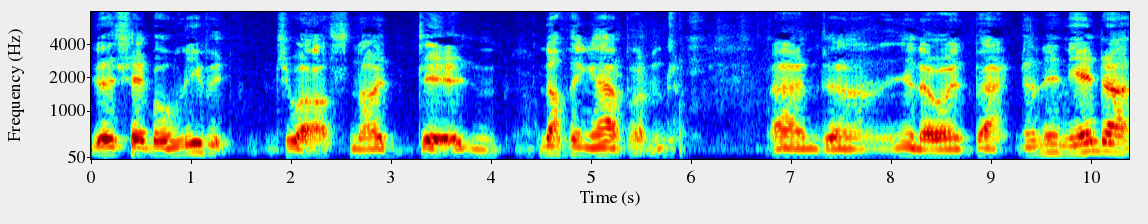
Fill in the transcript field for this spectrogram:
they said, Well, leave it to us. And I did, and nothing happened. And, uh, you know, I went back. And in the end, I,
